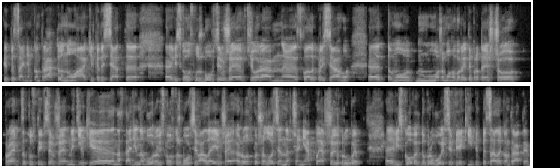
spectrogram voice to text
Підписанням контракту, ну а кількадесят е, е, військовослужбовців вже вчора е, склали присягу. Тому можемо говорити про те, що проект запустився вже не тільки на стадії набору військовослужбовців, але й вже розпочалося навчання першої групи військових добровольців, які підписали контракти.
